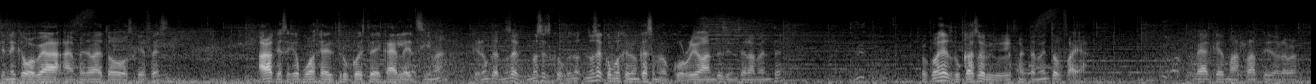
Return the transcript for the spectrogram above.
tener que volver a, enfrentarme a todos los jefes. Ahora que sé que puedo hacer el truco este de caerle encima, que nunca, no sé cómo es que nunca se me ocurrió antes, sinceramente. Pero con ese trucazo el, el enfrentamiento falla. Vea que es más rápido, la verdad.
